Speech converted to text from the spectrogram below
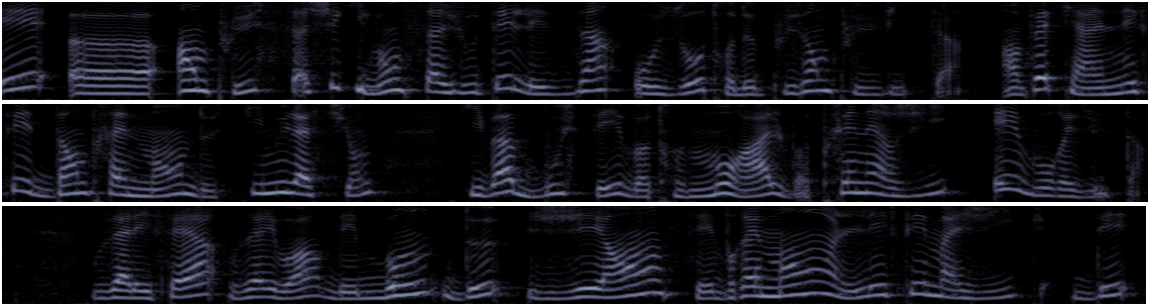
Et euh, en plus, sachez qu'ils vont s'ajouter les uns aux autres de plus en plus vite. En fait, il y a un effet d'entraînement, de stimulation qui va booster votre morale, votre énergie et vos résultats vous allez faire, vous allez voir des bons de géants. C'est vraiment l'effet magique des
